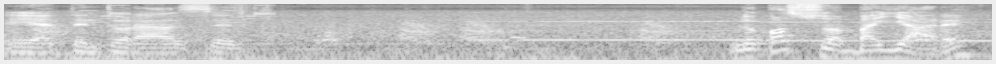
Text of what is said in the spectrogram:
E attento Russell. Lo posso abbaiare?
